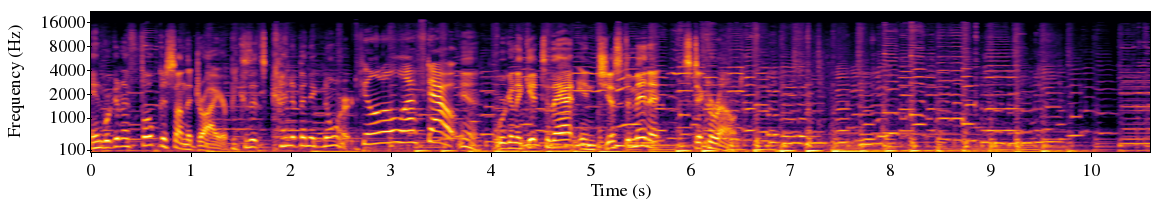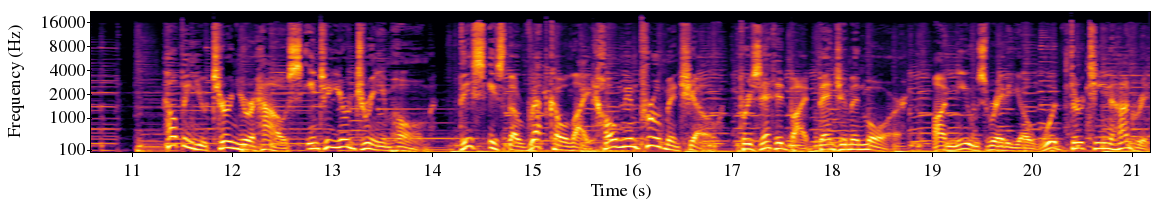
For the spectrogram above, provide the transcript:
and we're going to focus on the dryer because it's kind of been ignored. Feeling a little left out. Yeah, we're going to get to that in just a minute. Stick around. Helping you turn your house into your dream home. This is the Repcolite Home Improvement Show, presented by Benjamin Moore on News Radio Wood 1300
